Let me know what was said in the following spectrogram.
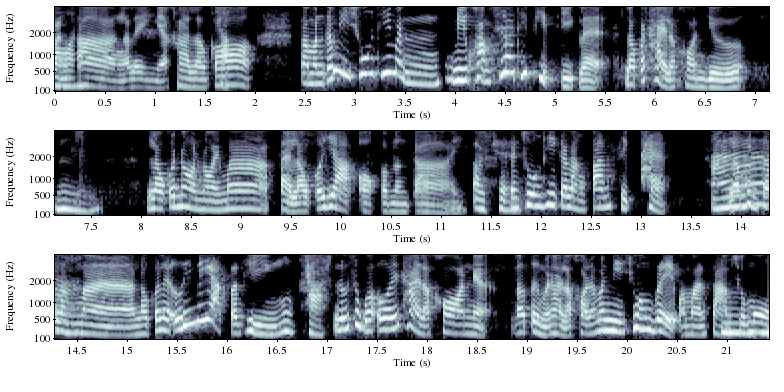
การนตอน่างๆอะไรอย่างเงี้ยค่ะ แล้วก็ค่ะแต่มันก็มีช่วงที่มันมีความเชื่อที่ผิดอีกแหละ เราก็ถ่ายละครเยอะอืมเราก็นอนน้อยมาก แต่เราก็อยากออกกำลังกายโอเคเป็นช่วงที่กำลังปั้นซิกแพคอ่า แล้วมันกำลังมาเราก็เลยเอ้ยไม่อยากจะทิ้งค่ะรู้สึกว่าเอ้ยถ่ายละครเนี่ย เราตื่นมาถ่ายละครแล้วมันมีช่วงเบรกประมาณสามอืมชั่วโมง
